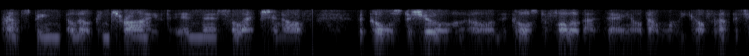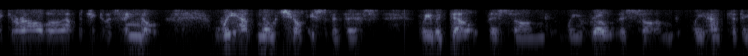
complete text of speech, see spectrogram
perhaps being a little contrived in their selection of the course to show or the course to follow that day or that week or for that particular album or that particular single we had no choice with this. We were dealt this song, we wrote this song, we had to do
